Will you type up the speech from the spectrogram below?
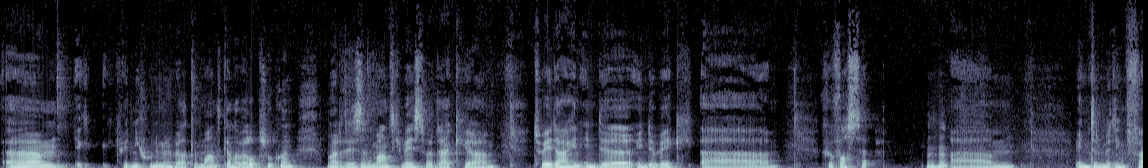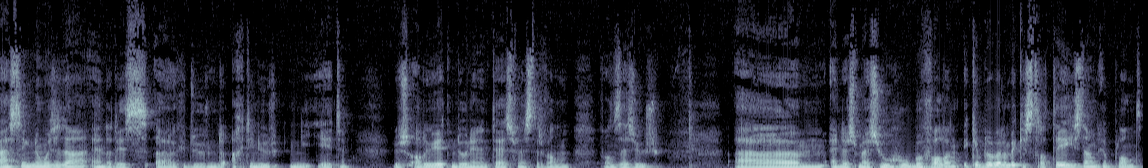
Ehm, ik, ik weet niet goed meer welke maand, ik kan dat wel opzoeken, maar er is een maand geweest waar dat ik ehm, twee dagen in de, in de week ehm, gevast heb. Mhm. Intermittent fasting noemen ze dat, en dat is eh, gedurende 18 uur niet eten. Dus al uw eten doen in een tijdsvenster van, van 6 uur. En dus mij zo goed bevallen. Ik heb dat wel een beetje strategisch dan gepland.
